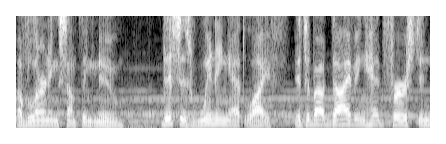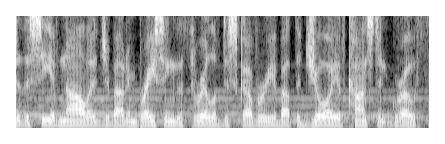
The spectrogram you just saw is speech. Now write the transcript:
of learning something new. This is winning at life. It's about diving headfirst into the sea of knowledge, about embracing the thrill of discovery, about the joy of constant growth.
